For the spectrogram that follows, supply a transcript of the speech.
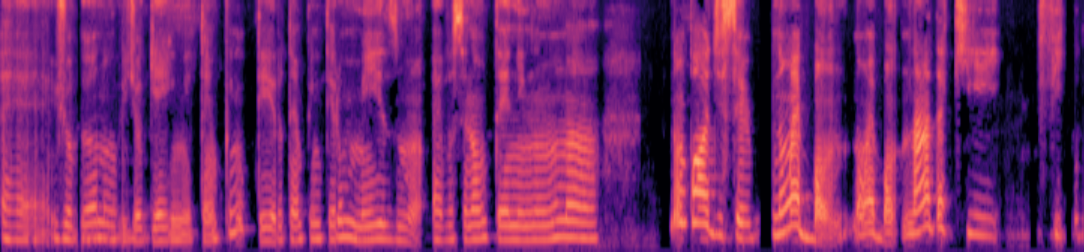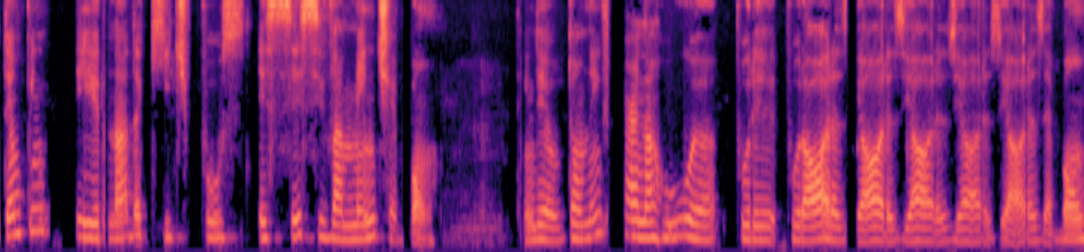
é, jogando um videogame o tempo inteiro, o tempo inteiro mesmo, é você não ter nenhuma. Não pode ser, não é bom, não é bom. Nada que fique o tempo inteiro, nada que, tipo, excessivamente é bom, entendeu? Então, nem ficar na rua por, por horas e horas e horas e horas e horas é bom,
